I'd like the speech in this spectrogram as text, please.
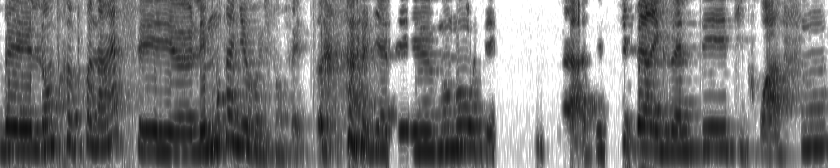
Ben, L'entrepreneuriat, c'est les montagnes russes en fait. Il y a des moments où tu es t'es super exalté, t'y crois à fond.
